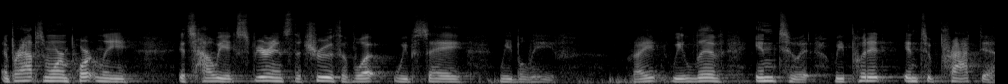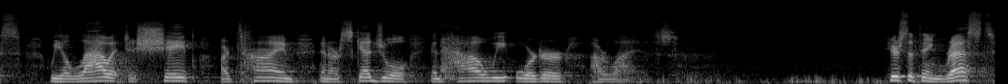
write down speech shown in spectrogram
And perhaps more importantly, it's how we experience the truth of what we say we believe, right? We live into it, we put it into practice, we allow it to shape our time and our schedule and how we order our lives. Here's the thing rest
